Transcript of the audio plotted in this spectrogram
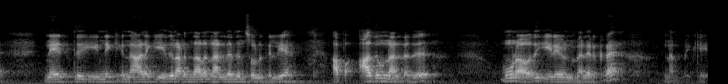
நேற்று இன்னைக்கு நாளைக்கு எது நடந்தாலும் நல்லதுன்னு சொல்லுது இல்லையா? அப்போ அதுவும் நல்லது. மூணாவது இறைவன் மேலே இருக்கிற நம்பிக்கை.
